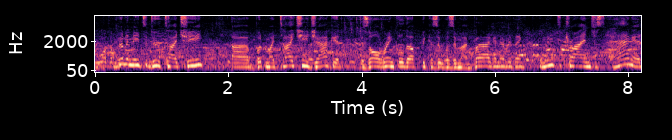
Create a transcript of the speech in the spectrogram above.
I'm gonna need to do Tai Chi, uh, but my Tai Chi jacket is all wrinkled up because it was in my bag and everything. I need to try and just hang it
